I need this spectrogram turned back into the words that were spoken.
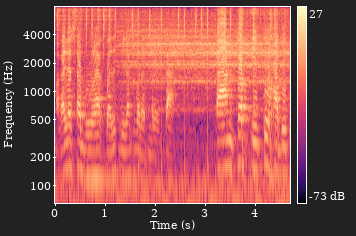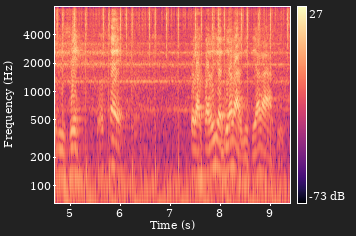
Makanya saya berhak balik bilang kepada pemerintah tangkap itu Habib Rizik. Selesai bolak balik ya dia lagi dia lagi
